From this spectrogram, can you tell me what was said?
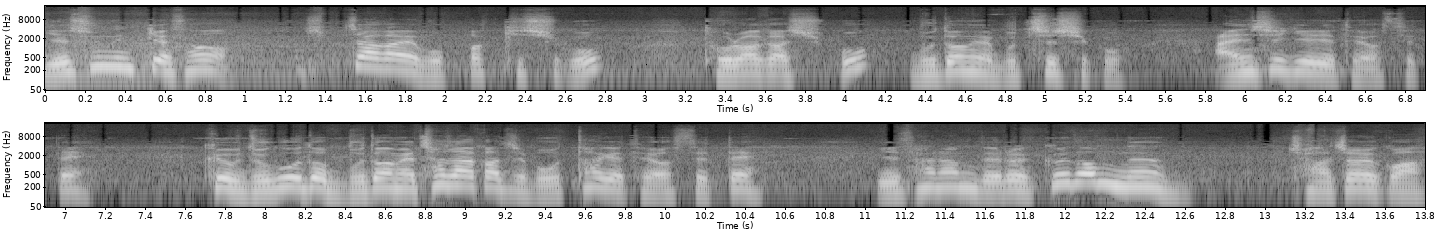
예수님께서 십자가에 못 박히시고 돌아가시고 무덤에 묻히시고 안식일이 되었을 때 그 누구도 무덤에 찾아가지 못하게 되었을 때 이 사람들은 끝없는 좌절과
